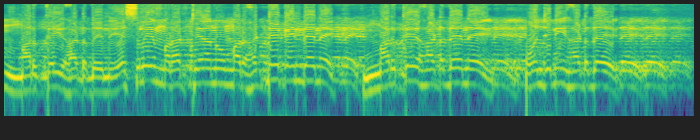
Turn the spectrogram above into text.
ਮਰ ਕੇ ਹੀ ਹਟਦੇ ਨੇ ਇਸ ਲਈ ਮਰਾਠਿਆਂ ਨੂੰ ਮਰਹੱਟੇ ਕਹਿੰਦੇ ਨੇ ਮਰ ਕੇ ਹਟਦੇ ਨੇ ਪੁੰਜ ਨਹੀਂ ਹਟਦੇ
